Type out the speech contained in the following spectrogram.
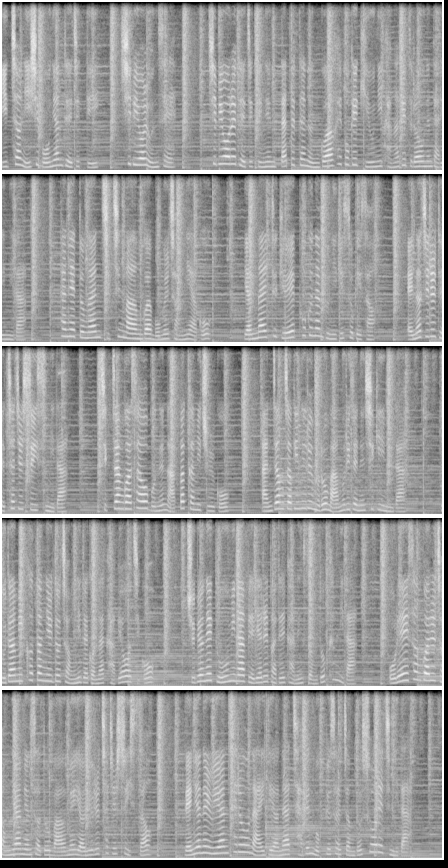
2025년 돼지띠 12월 운세 12월의 돼지띠는 따뜻한 운과 회복의 기운이 강하게 들어오는 달입니다. 한 해 동안 지친 마음과 몸을 정리하고 연말 특유의 포근한 분위기 속에서 에너지를 되찾을 수 있습니다. 직장과 사업 운은 압박감이 줄고 안정적인 흐름으로 마무리되는 시기입니다. 부담이 컸던 일도 정리되거나 가벼워지고 주변의 도움이나 배려를 받을 가능성도 큽니다. 올해의 성과를 정리하면서도 마음의 여유를 찾을 수 있어 내년을 위한 새로운 아이디어나 작은 목표 설정도 수월해집니다.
